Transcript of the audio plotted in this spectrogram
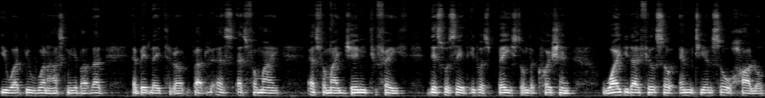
you would you want to ask me about that a bit later on. But as as for my as for my journey to faith, this was it. It was based on the question, why did I feel so empty and so hollow?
